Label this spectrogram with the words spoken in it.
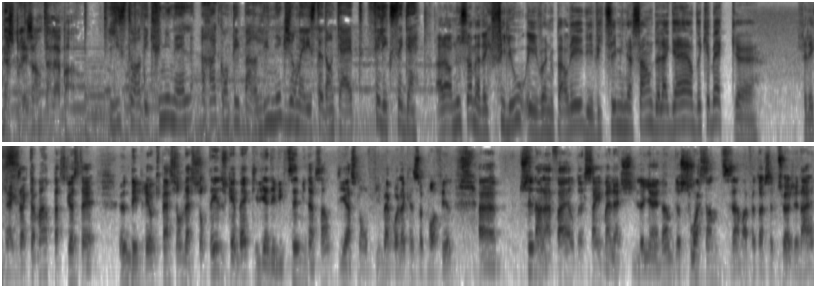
ne se présente à la barre. L'histoire des criminels racontée par l'unique journaliste d'enquête, Félix Séguin. Alors, nous sommes avec Philou et il va nous parler des victimes innocentes de la guerre de Québec. Euh, Félix. Exactement, parce que c'était une des préoccupations de la Sûreté du Québec. Il y a des victimes innocentes liées à ce conflit. Ben voilà qu'elles se profilent. Euh, sais, dans l'affaire de Saint-Malachie, il y a un homme de 70 ans, en fait, un septuagénaire,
